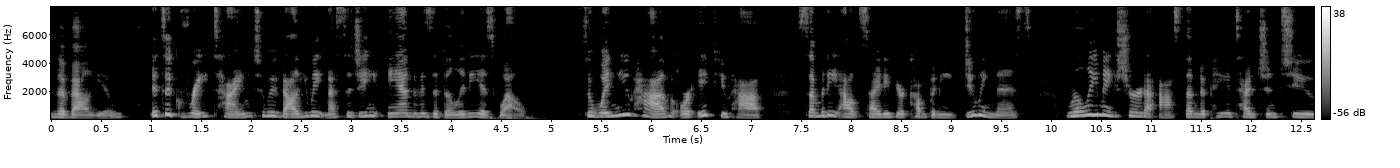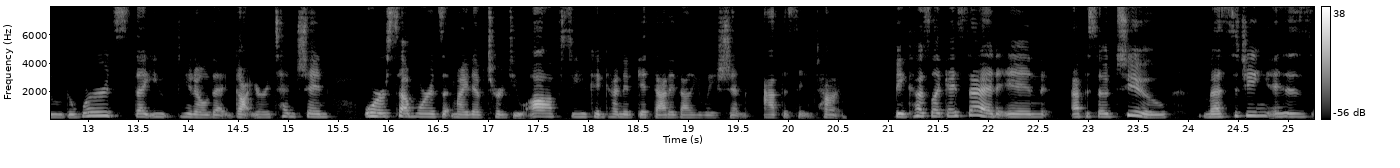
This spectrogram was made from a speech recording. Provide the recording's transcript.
the value. It's a great time to evaluate messaging and visibility as well. So, when you have, or if you have, somebody outside of your company doing this, really make sure to ask them to pay attention to the words that you, you know, that got your attention or some words that might have turned you off so you can kind of get that evaluation at the same time. Because, like I said in episode two, messaging is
